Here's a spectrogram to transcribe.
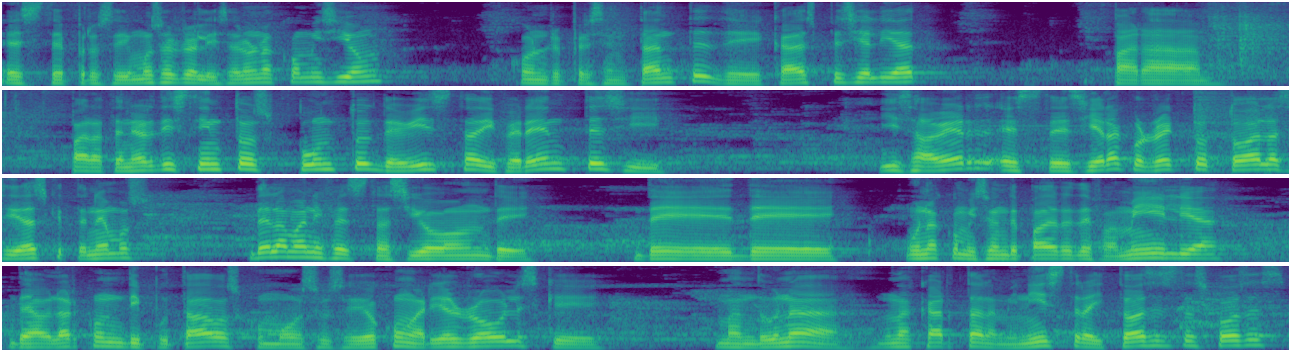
este, procedimos a realizar una comisión con representantes de cada especialidad para, para tener distintos puntos de vista diferentes y, saber este, si era correcto todas las ideas que tenemos de la manifestación, de, de, de una comisión de padres de familia, de hablar con diputados, como sucedió con Ariel Robles, que mandó una, una carta a la ministra y todas estas cosas.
